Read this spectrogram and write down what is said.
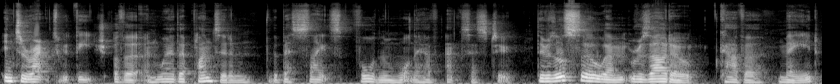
interact with each other and where they're planted and the best sites for them, what they have access to. There is also um, Rosado cava made,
